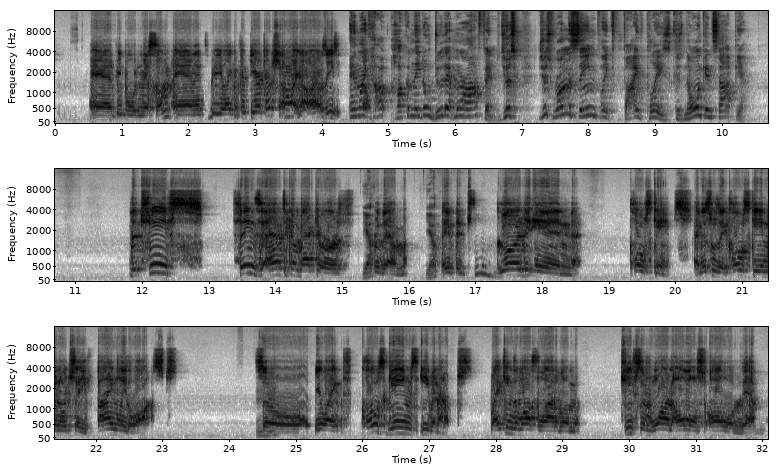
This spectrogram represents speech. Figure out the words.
and people would miss him, and it'd be like a 50 yard touchdown. I'm like, oh, that was easy. And like, oh. how how come they don't do that more often? Just just run the same like five plays because no one can stop you. The Chiefs, things have to come back to earth Yep. for them. Yep. They've been too good in close games, and this was a close game in which they finally lost. So I feel like close games even out. Vikings have lost a lot of them. Chiefs have won almost all of them.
